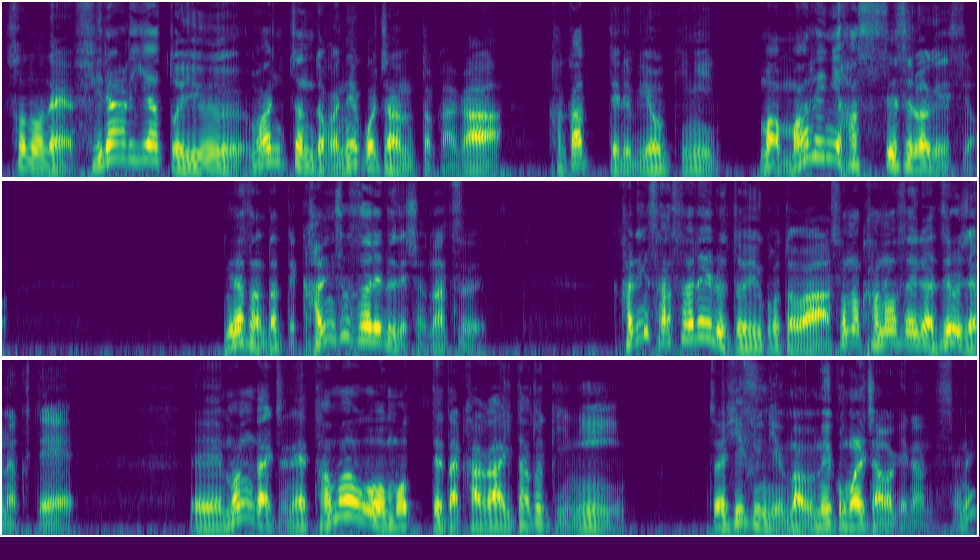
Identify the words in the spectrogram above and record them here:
そのね、フィラリアというワンちゃんとか猫ちゃんとかがかかってる病気に、まあ、稀に発生するわけですよ。皆さんだって蚊に刺されるでしょ、夏。蚊に刺されるということは、その可能性がゼロじゃなくて、えー、万が一ね、卵を持ってた蚊がいたときに、それ皮膚にま埋め込まれちゃうわけなんですよね。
